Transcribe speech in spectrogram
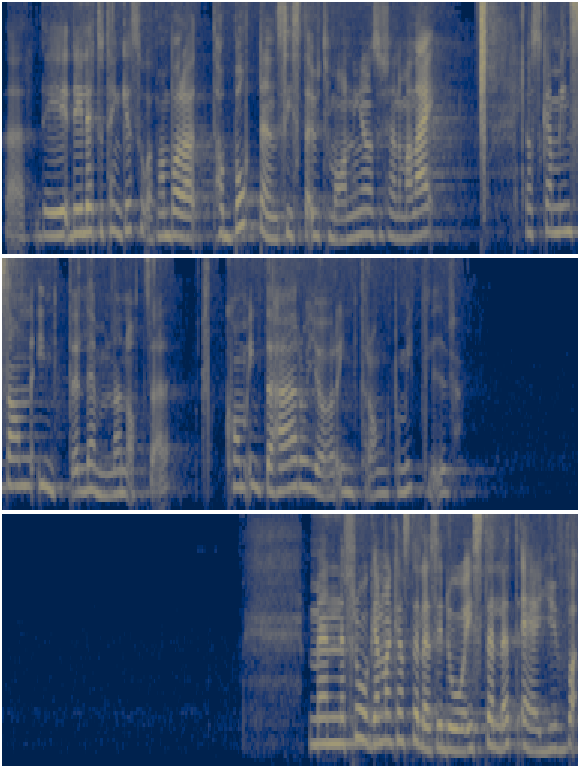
Det är, det är lätt att tänka så, att man bara tar bort den sista utmaningen och så känner man nej, jag ska minsann inte lämna något. Så här. Kom inte här och gör intrång på mitt liv. Men frågan man kan ställa sig då istället är ju vad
